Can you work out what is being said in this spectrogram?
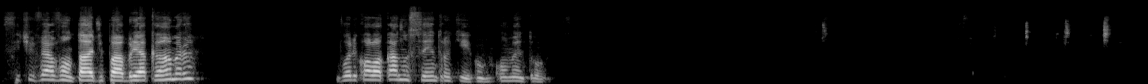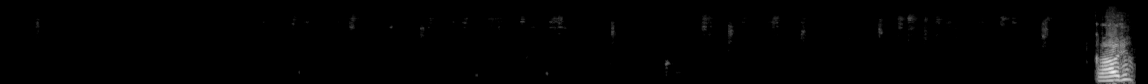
Se tiver a vontade para abrir a câmera, vou lhe colocar no centro aqui, como comentou. Cláudio?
